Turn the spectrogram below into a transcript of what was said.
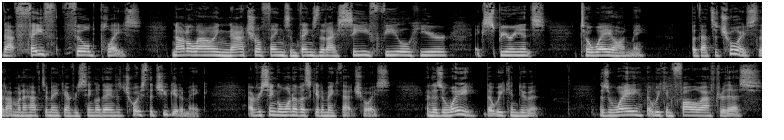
that faith filled place, not allowing natural things and things that I see, feel, hear, experience to weigh on me but that's a choice that I'm going to have to make every single day. And it's a choice that you get to make. Every single one of us get to make that choice. And there's a way that we can do it. There's a way that we can follow after this.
